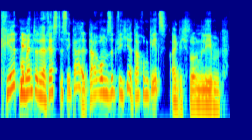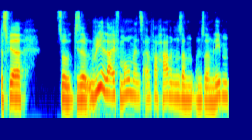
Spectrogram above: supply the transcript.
Kreiert Momente, der Rest ist egal. Darum sind wir hier. Darum geht es eigentlich so im Leben. Dass wir so diese Real-Life-Moments einfach haben in unserem, in unserem Leben,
